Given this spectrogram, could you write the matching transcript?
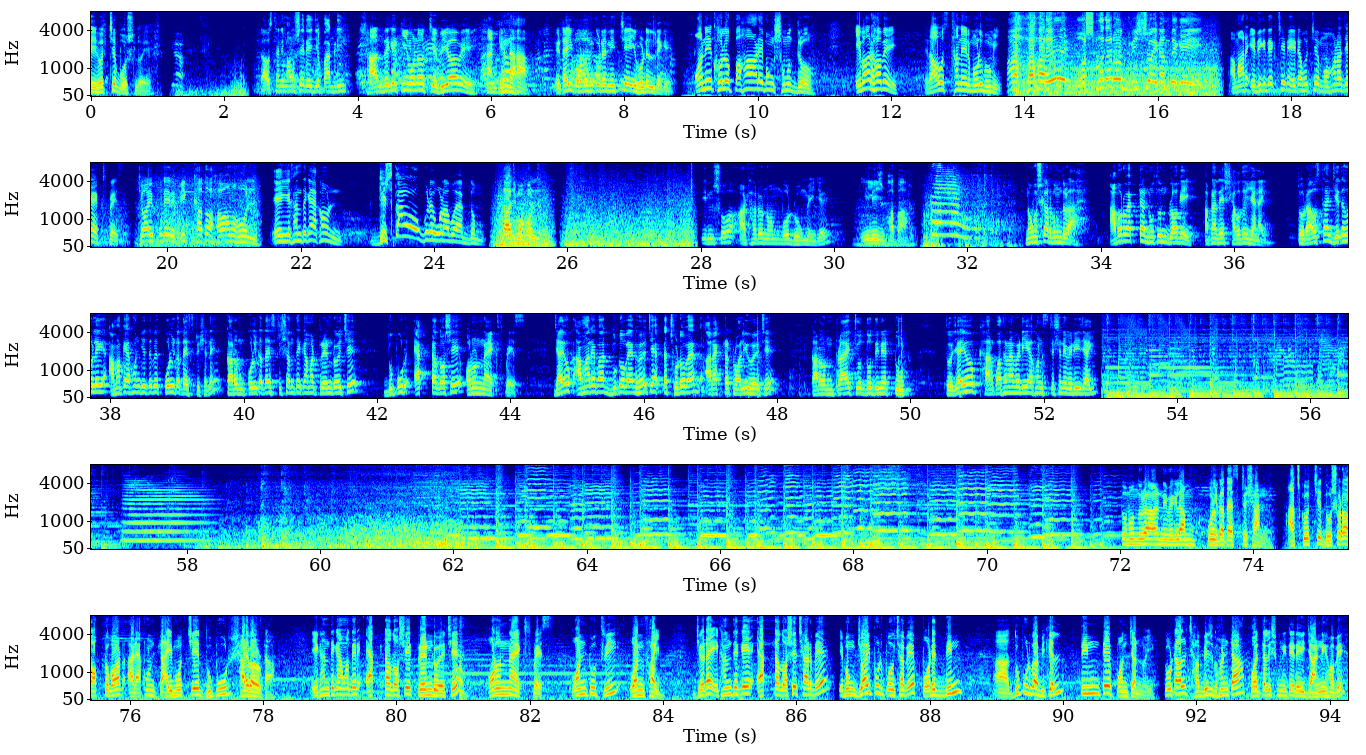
এই হচ্ছে বসল রাজস্থানী মানুষের এই যে পাগড়ি, সাজ দেখে কি মনে হচ্ছে? বিয়ে হবে? না। এটাই বরণ করে নিচ্ছে এই হোটেল থেকে। অনেক হলো পাহাড় এবং সমুদ্র। এবার হবে রাজস্থানের মরুভূমি। অসাধারণ দৃশ্য এখান থেকে। আমার এদিকে দেখছেন, এটা হচ্ছে মহারাজা এক্সপ্রেস, জয়পুরের বিখ্যাত হাওয়া মহল। এই এখান থেকে এখন ডিসকাও করে ওড়াবো একদম। তাজমহল। তিনশো আঠারো নম্বর রুম এই যে, ইলিশ ভাপা। নমস্কার বন্ধুরা, আবারও একটা নতুন ব্লগে আপনাদের স্বাগত জানাই। তো রাজস্থান যেতে হলে আমাকে এখন যেতে হবে কলকাতা স্টেশনে কারণ কলকাতা স্টেশন থেকে আমার ট্রেন রয়েছে দুপুর একটা দশে অনন্যা এক্সপ্রেস যাই হোক, আমার এবার দুটো ব্যাগ হয়েছে, একটা ছোট ব্যাগ আর একটা ট্রলি হয়েছে, কারণ প্রায় চোদ্দ দিনের ট্যুর তো যাই হোক, আর কথা না বেরিয়ে এখন স্টেশনে বেরিয়ে যাই। তো বন্ধুরা, নেমে গেলাম কলকাতা স্টেশন। আজকে হচ্ছে দোসরা অক্টোবর, আর এখন টাইম হচ্ছে দুপুর সাড়ে বারোটা। এখান থেকে আমাদের একটা দশে ট্রেন রয়েছে, Ananya express one two three one five যেটা এখান থেকে একটা দশে ছাড়বে এবং জয়পুর পৌঁছাবে পরের দিন দুপুর বা বিকেল তিনটে পঞ্চান্নই। টোটাল ছাব্বিশ ঘণ্টা পঁয়তাল্লিশ মিনিটের এই জার্নি হবে।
